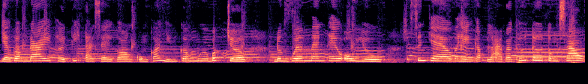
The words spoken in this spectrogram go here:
Dạo gần đây, thời tiết tại Sài Gòn cũng có những cơn mưa bất chợt, đừng quên mang theo ô dù. Xin chào và hẹn gặp lại vào thứ tư tuần sau.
